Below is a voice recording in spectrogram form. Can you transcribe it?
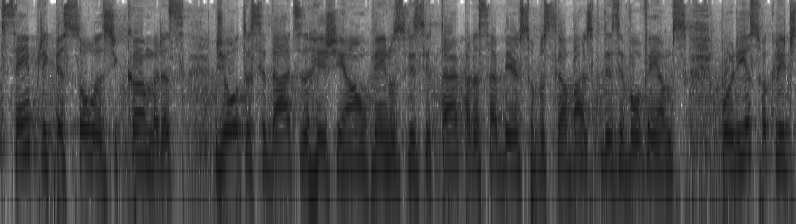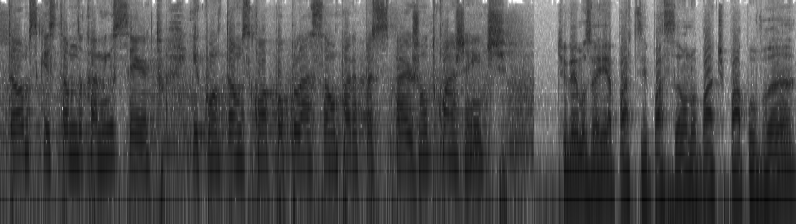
Sempre pessoas de câmaras de outras cidades da região vêm nos visitar para saber sobre os trabalhos que desenvolvemos. Por isso, acreditamos que estamos no caminho certo e contamos com a população para participar junto com a gente. Tivemos aí a participação no bate-papo Van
